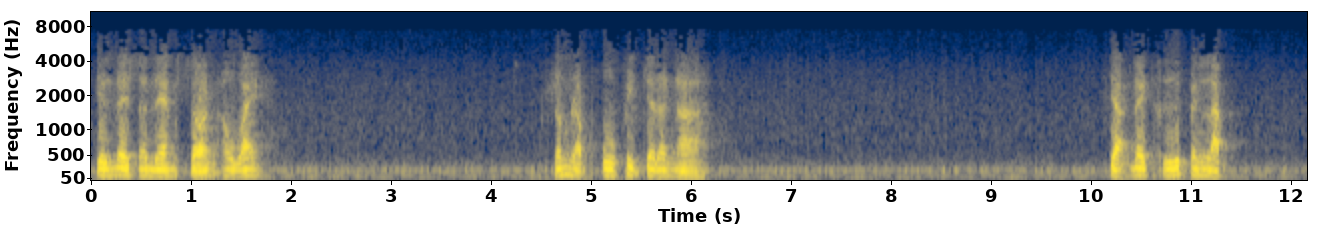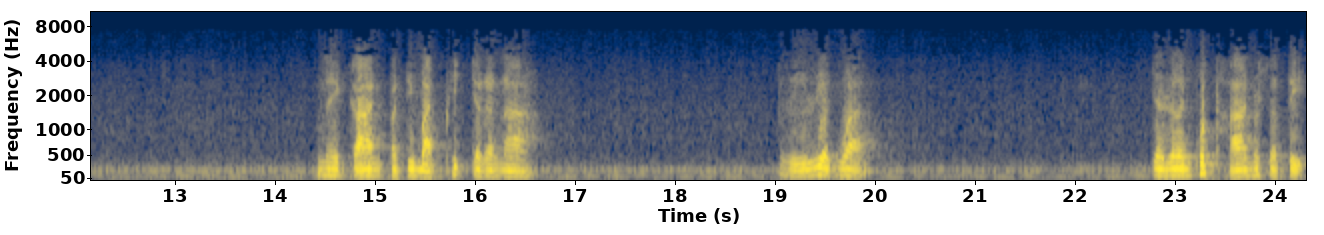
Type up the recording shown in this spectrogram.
จึงได้แสดงสอนเอาไว้สำหรับผู้พิจารณา จะได้ถือเป็นหลัก ในการปฏิบัติพิจารณา หรือเรียกว่าเจริญพุทธานุสติ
